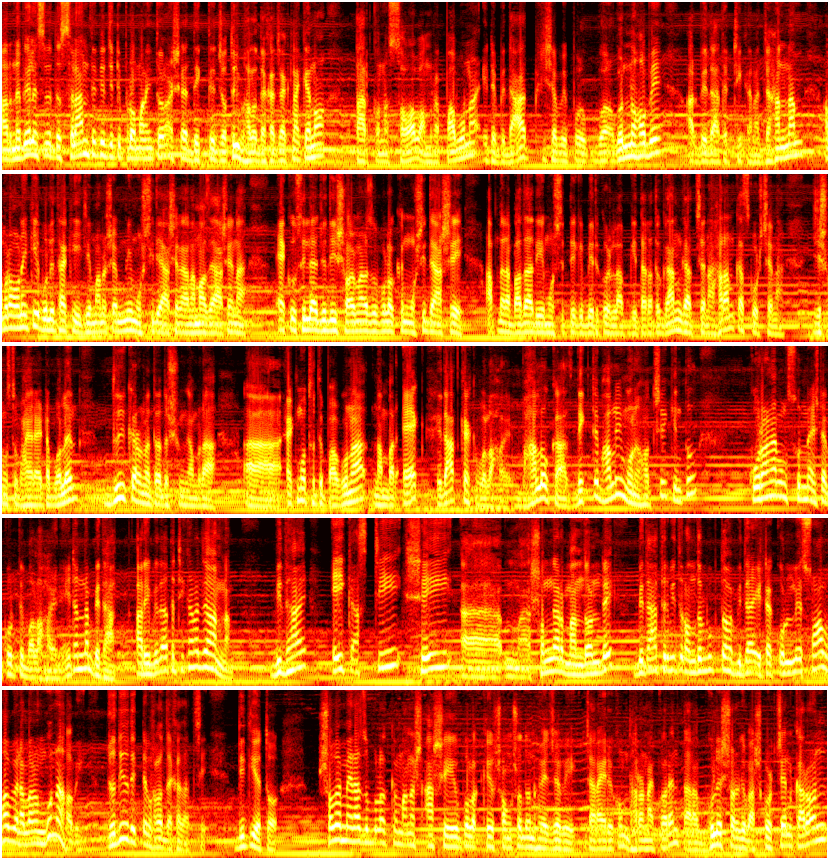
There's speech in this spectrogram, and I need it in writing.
আর নবী আলাইসালাম থেকে যেটি প্রমাণিত না, সেটা দেখতে যতই ভালো দেখা যাক না কেন, তার কোনো স্বভাব আমরা পাবো না। এটা বেদাত হিসাবে গণ্য হবে, আর বেদাতের ঠিকানা জাহান্নাম। আমরা অনেকেই বলে থাকি যে মানুষ এমনি মসজিদে আসে না, নামাজে আসে না। এক উসিলা যদি মাস উপলক্ষে মসজিদে আসে, আপনারা বাধা দিয়ে মসজিদ থেকে বের করে লাভ কি? তারা তো গান গাচ্ছে না, হারাম কাজ করছে না। যে সমস্ত ভাইরা এটা বলেন, দুই কারণে তাদের সঙ্গে আমরা একমত হতে পারব না। নাম্বার এক, বেদাত কাকে বলা হয়? ভালো কাজ। দেখতে ভালোই মনে হচ্ছে, কিন্তু কোরআন এবং সুন্না এটা করতে বলা হয়নি। এটার নাম বেদাত। আর এই বেদাতের ঠিকানা জাহান্নাম। বিধায় এই কাজটি সেই সংজ্ঞার মানদণ্ডে বিধাতের ভিতরে অন্তর্ভুক্ত হবে। বিধায় এটা করলে সব হবে না, বরং গুণা হবে। যদিও দেখতে ভালো দেখা যাচ্ছে। দ্বিতীয়ত, সবে মেরাজ উপলক্ষে মানুষ আসে, এই উপলক্ষে সংশোধন হয়ে যাবে। যারা এরকম ধারণা করেন, তারা ভুলের স্বর্গে বাস করছেন। কারণ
